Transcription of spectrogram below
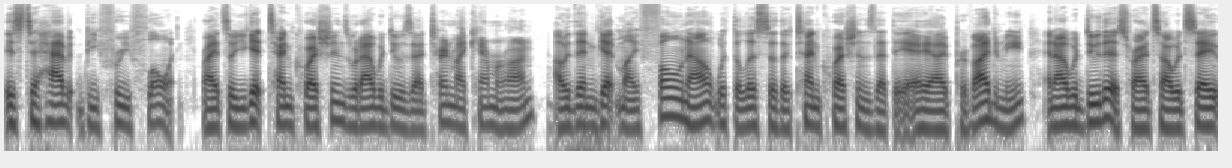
is to have it be free flowing, right? So you get 10 questions. What I would do is I'd turn my camera on. I would then get my phone out with the list of the 10 questions that the AI provided me. And I would do this, right? So I would say,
